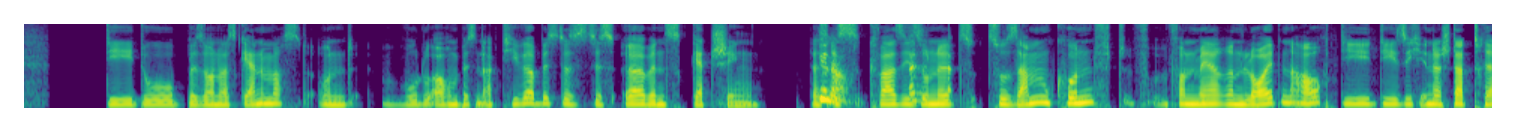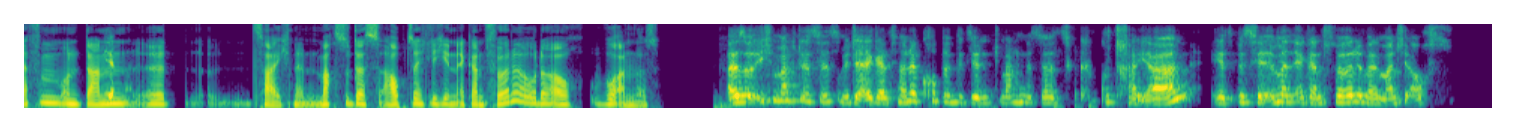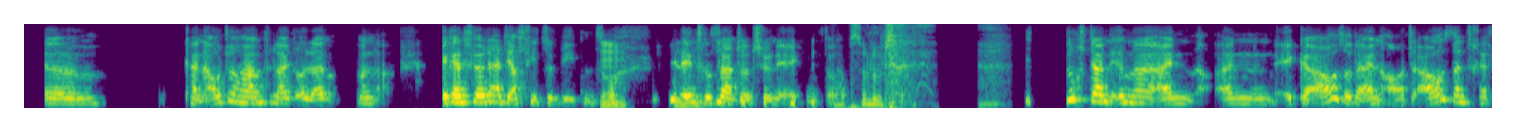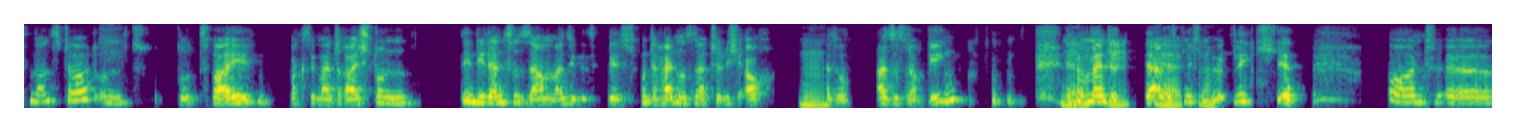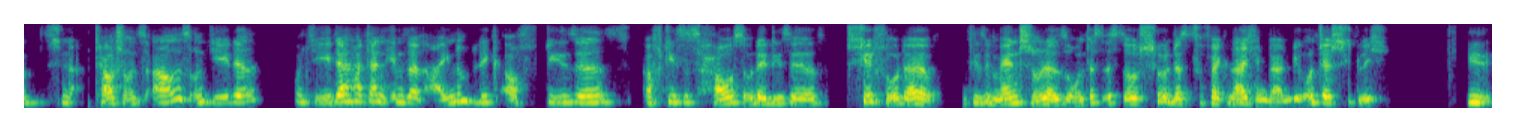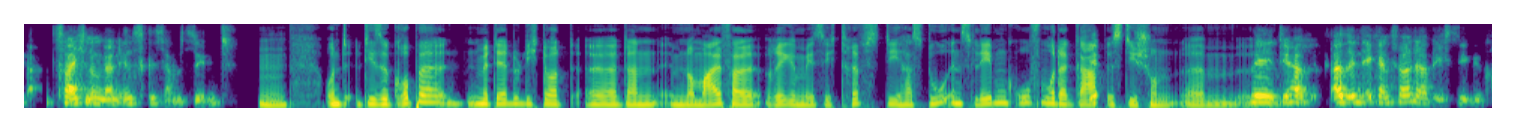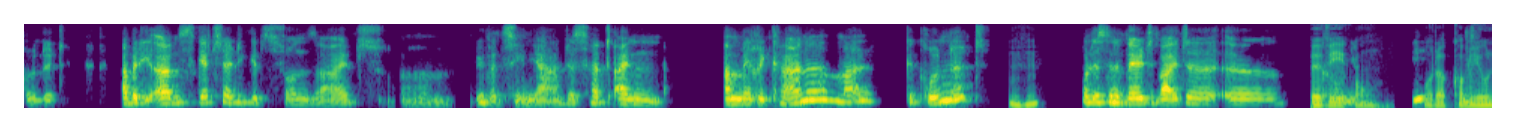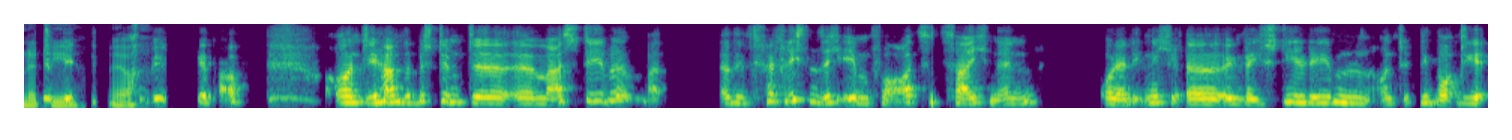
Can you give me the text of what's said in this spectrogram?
die du besonders gerne machst und wo du auch ein bisschen aktiver bist, das ist das Urban Sketching. Das Genau. ist quasi Also so eine Zusammenkunft von mehreren Leuten auch, die, die sich in der Stadt treffen und dann äh, zeichnen. Machst du das hauptsächlich in Eckernförde oder auch woanders? Also ich mache das jetzt mit der Eckernförder Gruppe. Wir sind, machen das seit gut drei Jahren. Jetzt bisher immer in Eckernförde, weil manche auch ähm, kein Auto haben vielleicht oder man, Eckernförde hat ja auch viel zu bieten. So. Mhm. Viele interessante und schöne Ecken. So. Absolut. suche dann immer ein, eine Ecke aus oder einen Ort aus, dann treffen wir uns dort und so zwei, maximal drei Stunden sind wir dann zusammen. Also wir, unterhalten uns natürlich auch, Mhm. also als es noch ging. Im Ja. Moment ist Mhm. ja alles Ja, nicht klar. möglich. Und äh, tauschen uns aus und jede und jeder hat dann eben seinen eigenen Blick auf dieses, auf dieses Haus oder dieses Schiff oder diese Menschen oder so. Und das ist so schön, das zu vergleichen dann, wie unterschiedlich die Zeichnungen dann insgesamt sind. Mhm. Und diese Gruppe, mit der du dich dort äh, dann im Normalfall regelmäßig triffst, die hast du ins Leben gerufen oder gab es die schon? Ähm, Nee, äh, die hab, also in Eckernförde habe ich sie gegründet. Aber die Urban Sketcher, die gibt es schon seit ähm, über zehn Jahren. Das hat ein Amerikaner mal gegründet mhm. und ist eine weltweite Bewegung Community. Oder Community. Ja. genau. Und die haben so bestimmte äh, Maßstäbe. Also sie verpflichten sich eben vor Ort zu zeichnen oder die, nicht äh, irgendwelche Stillleben und die, die,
